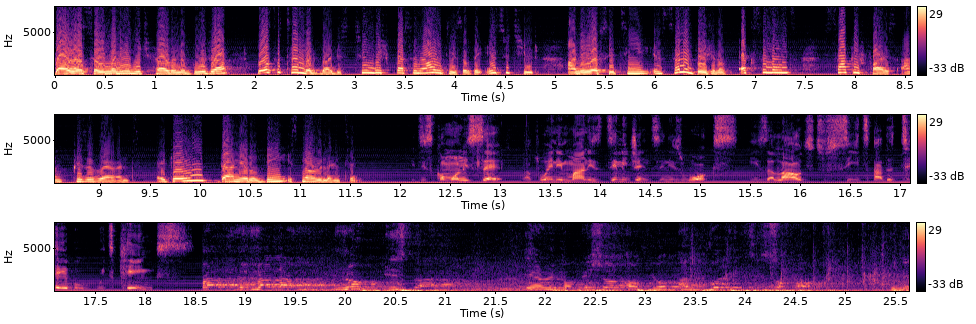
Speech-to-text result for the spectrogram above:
The award ceremony, which held in Abuja, was attended by distinguished personalities of the institute and AFCT in celebration of excellence, sacrifice and perseverance. Again, Daniel Obi is not relenting. It is commonly said that when a man is diligent in his works, he is allowed to sit at the table with kings. Madam Luke is uh, a recognition of your advocacy support to the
